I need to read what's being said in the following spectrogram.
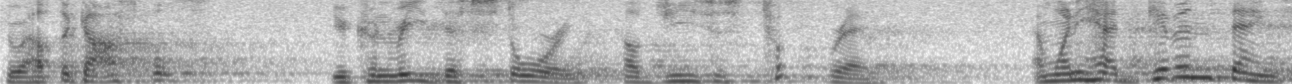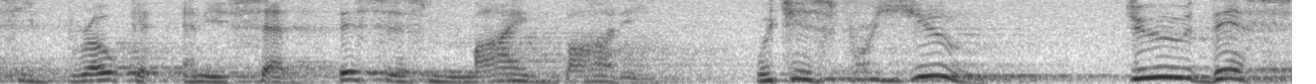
throughout the Gospels. You can read this story how Jesus took bread. And when he had given thanks, he broke it and he said, This is my body, which is for you. Do this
